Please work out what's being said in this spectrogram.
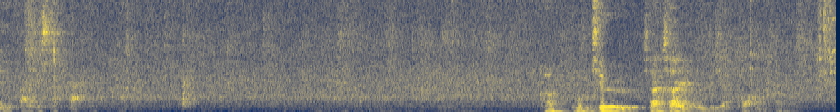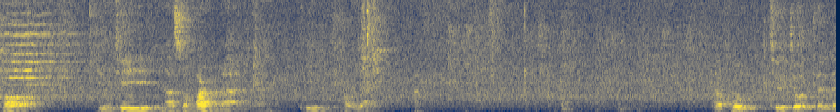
ดีฝ่ายวิชาการครับผมชื่อชาชัยบุญยากรครับ ก็ อยู่ที่อาสมพลังงานนะที่เขาใหญ่ครับผมชื่อโจนจันได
